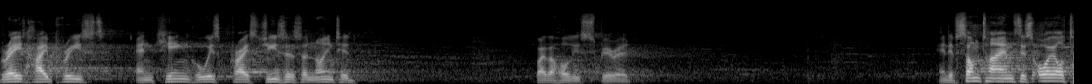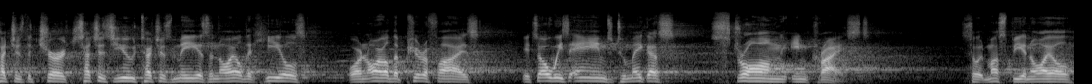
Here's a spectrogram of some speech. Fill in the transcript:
great high priest and King who is Christ Jesus, anointed by the Holy Spirit. And if sometimes this oil touches the church, touches you, touches me as an oil that heals or an oil that purifies, it's always aimed to make us strong in Christ. So it must be an oil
